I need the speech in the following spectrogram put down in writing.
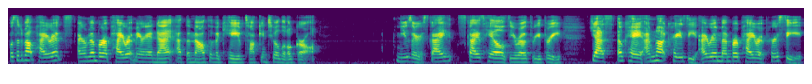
Was it about pirates? I remember a pirate marionette at the mouth of a cave talking to a little girl. User Sky Skies Hail 033. Yes, okay, I'm not crazy. I remember Pirate Percy.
